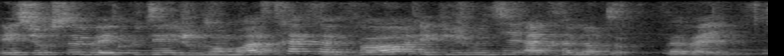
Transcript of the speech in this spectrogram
Et sur ce, bah écoutez, je vous embrasse très très fort et puis je vous dis à très bientôt. Bye bye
